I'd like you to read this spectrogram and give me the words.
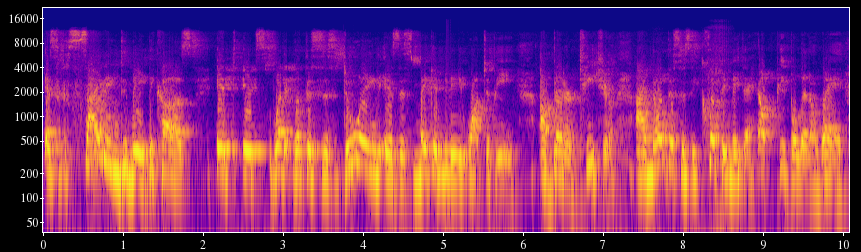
it's exciting to me because it, it's what it, what this is doing is it's making me want to be a better teacher. I know this is equipping me to help people in a way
